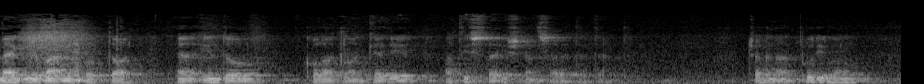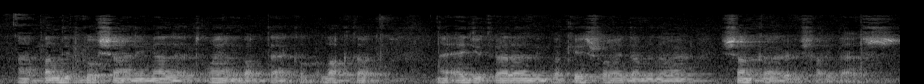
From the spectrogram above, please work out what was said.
megnyilvánította indokolatlan kegyét, a tiszta Isten szeretetet. Jagannath Puriban, Pandit Goswami mellett olyan bakták laktak együtt vele, mint a Késvaj, Damodar, Shankar és Haridás.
